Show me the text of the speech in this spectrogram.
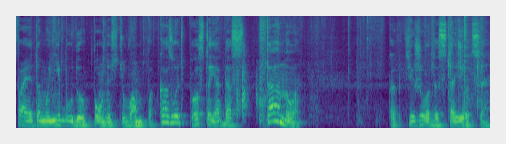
Поэтому не буду полностью вам показывать, просто я достану, как тяжело достается.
